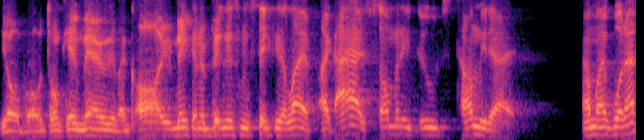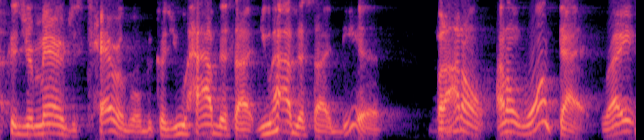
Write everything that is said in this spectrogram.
yo, bro, don't get married. Like, oh, you're making the biggest mistake of your life. Like I had so many dudes tell me that. I'm like, well, that's because your marriage is terrible because you have this you have this idea, but I don't I don't want that, right?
